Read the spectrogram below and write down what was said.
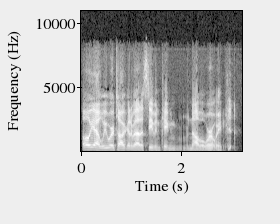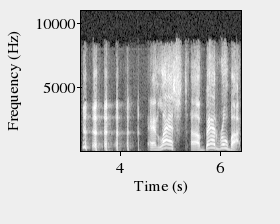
Oh yeah, we were talking about a Stephen King novel, weren't we? And last, uh, Bad Robot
